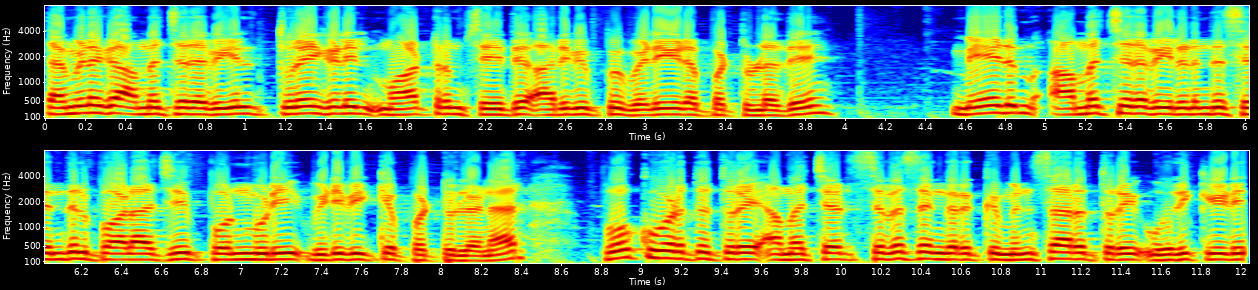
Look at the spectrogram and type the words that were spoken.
தமிழக அமைச்சரவையில் துறைகளில் மாற்றம் செய்து அறிவிப்பு வெளியிடப்பட்டுள்ளது. மேலும் அமைச்சரவையிலிருந்து செந்தில் பாலாஜி பொன்முடி விடுவிக்கப்பட்டுள்ளனர். போக்குவரத்து துறை அமைச்சர் சிவசங்கருக்கு மின்சாரத்துறை ஒதுக்கீடு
